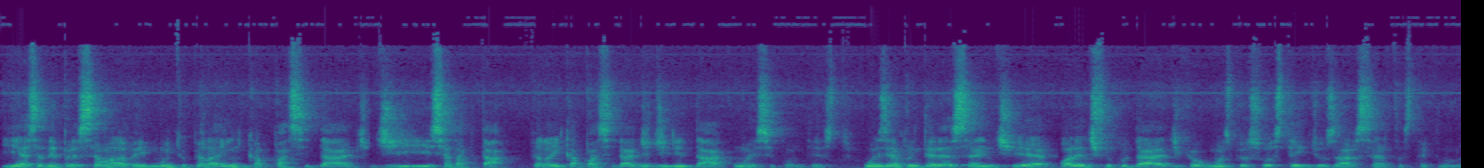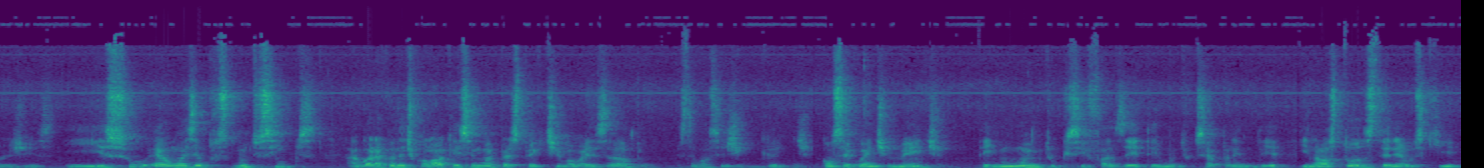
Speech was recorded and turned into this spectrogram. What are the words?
E essa depressão ela vem muito pela incapacidade de se adaptar, pela incapacidade de lidar com esse contexto. Um exemplo interessante é, olha a dificuldade que algumas pessoas têm de usar certas tecnologias. E isso é um exemplo muito simples. Agora, quando a gente coloca isso em uma perspectiva mais ampla, esse negócio é gigante. Consequentemente, tem muito o que se fazer, tem muito o que se aprender e nós todos teremos que,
